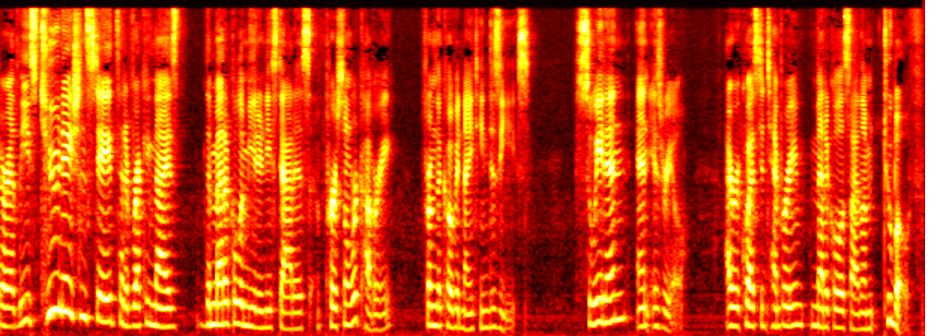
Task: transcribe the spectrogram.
there are at least two nation states that have recognized the medical immunity status of personal recovery from the COVID 19 disease Sweden and Israel. I requested temporary medical asylum to both.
